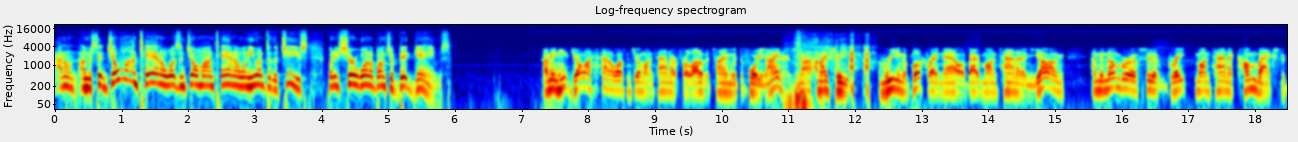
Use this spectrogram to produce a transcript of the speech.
I don't understand. Joe Montana wasn't Joe Montana when he went to the Chiefs, but he sure won a bunch of big games. I mean, he, Joe Montana wasn't Joe Montana for a lot of the time with the 49ers. You know, I'm actually I'm reading a book right now about Montana and Young and the number of sort of great Montana comebacks that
